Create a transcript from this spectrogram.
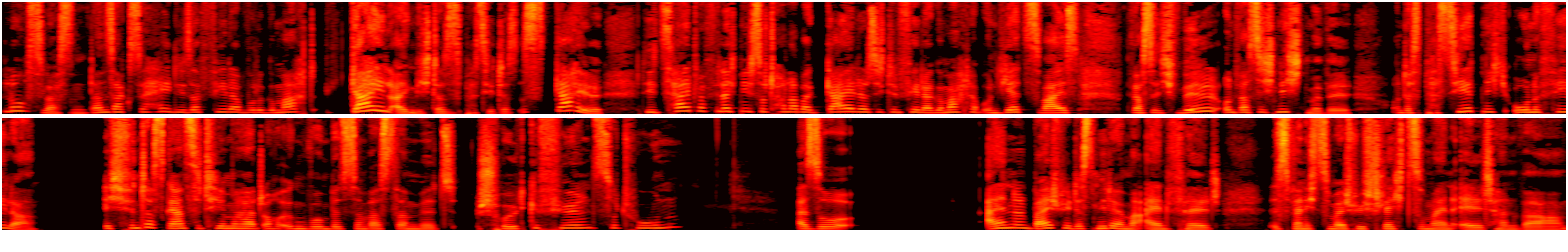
loslassen. Dann sagst du, hey, dieser Fehler wurde gemacht. Geil eigentlich, dass es passiert ist. Ist geil. Die Zeit war vielleicht nicht so toll, aber geil, dass ich den Fehler gemacht habe und jetzt weiß, was ich will und was ich nicht mehr will. Und das passiert nicht ohne Fehler. Ich finde, das ganze Thema hat auch irgendwo ein bisschen was damit Schuldgefühlen zu tun. Also, ein Beispiel, das mir da immer einfällt, ist, wenn ich zum Beispiel schlecht zu meinen Eltern war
